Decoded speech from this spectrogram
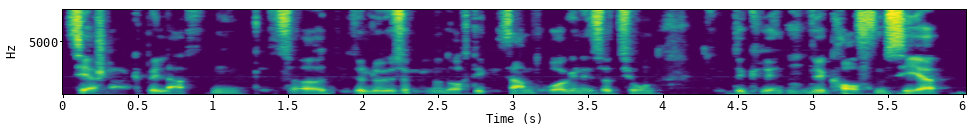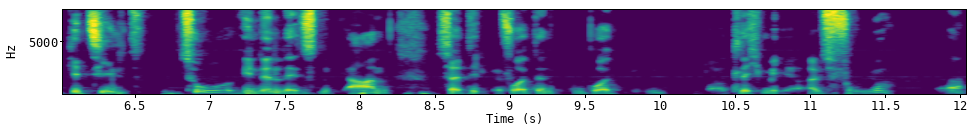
sehr stark belasten, das, äh, diese Lösungen und auch die Gesamtorganisation zu integrieren. Mhm. Wir kaufen sehr gezielt zu in den letzten Jahren, seit ich bevor an Bord bin, deutlich mehr als früher. Ja.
